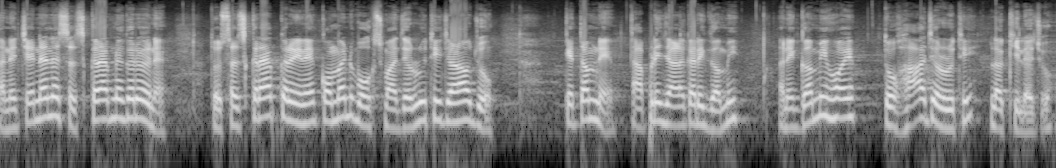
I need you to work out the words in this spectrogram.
અને ચેનલને સબસ્ક્રાઈબ ન કર્યો ને, તો સબસ્ક્રાઈબ કરીને કોમેન્ટ બોક્સમાં જરૂરથી જણાવજો કે તમને આપણી જાણકારી ગમી અને ગમી હોય તો હા જરૂરથી લખી લેજો.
